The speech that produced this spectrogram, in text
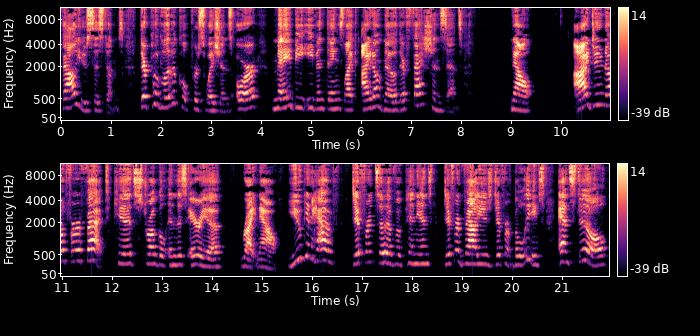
value systems, their political persuasions, or maybe even things like, I don't know, their fashion sense? Now, I do know for a fact kids struggle in this area right now. You can have difference of opinions, different values, different beliefs, and still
